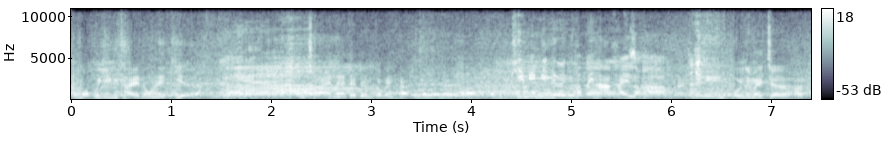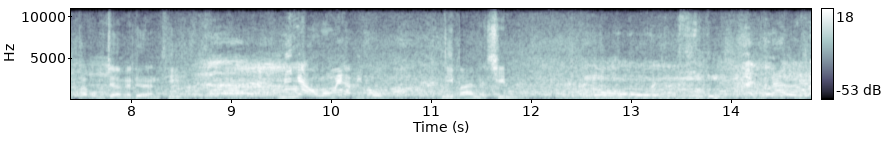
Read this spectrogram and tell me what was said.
ผมว่าผู้หญิงไทยต้องให้เกียรติอะผู้ชายน่าจะเดินเข้าไปหาผู้หญิงมากกว่า พี่ไม่มีเดินเข้าไปหาใครเหรอคะช่วงนี้ผมยังไม่เจอครับ ถ้าผมเจอกันเดินทันที มีเหงาบ้างไหมคะพี่หนุ่ม มีบ้างแต่ชินโอ้โหโอเค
